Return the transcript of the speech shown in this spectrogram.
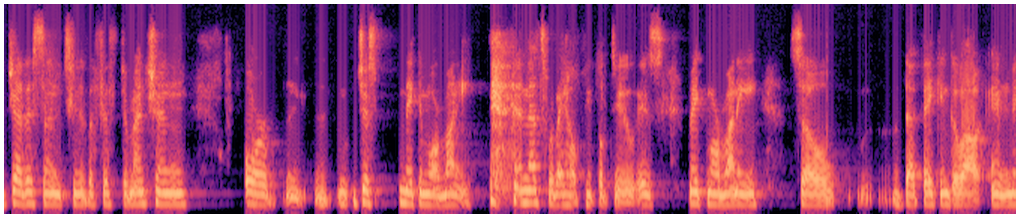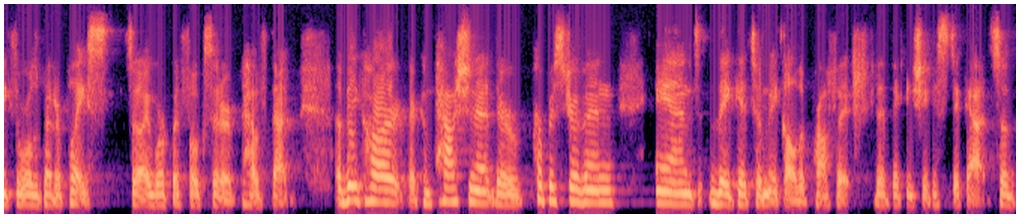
jettisoned to the fifth dimension, or just making more money. and that's what I help people do is make more money so that they can go out and make the world a better place. So I work with folks that are have that a big heart, they're compassionate, they're purpose driven, and they get to make all the profit that they can shake a stick at. So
